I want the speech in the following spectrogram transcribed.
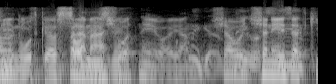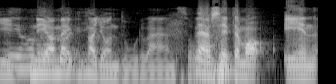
Dinót kell felemás szadizni. volt néha olyan. Igen, Sehogy néha se nézett ki, néha néha, meg meg, nagyon durván. Szóval Nem, szerintem a, én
